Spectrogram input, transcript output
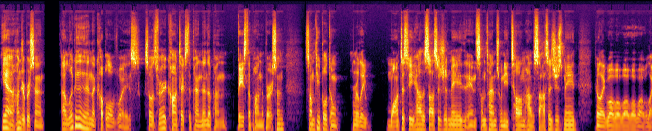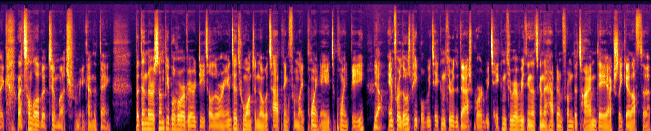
Yeah, 100%. I look at it in a couple of ways. So it's very context dependent upon based upon the person. Some people don't really want to see how the sausage is made, and sometimes when you tell them how the sausage is made, they're like, "Whoa, whoa, whoa, whoa, whoa!" Like that's a little bit too much for me, kind of thing. But then there are some people who are very detailed oriented who want to know what's happening from like point A to point B. Yeah. And for those people, we take them through the dashboard. We take them through everything that's going to happen from the time they actually get off the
